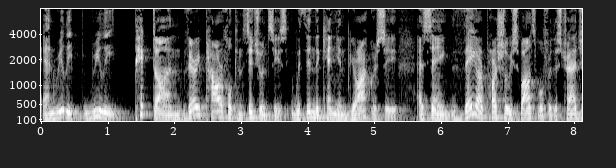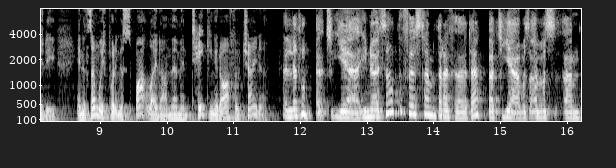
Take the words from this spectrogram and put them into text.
and really, really picked on very powerful constituencies within the Kenyan bureaucracy as saying they are partially responsible for this tragedy, and in some ways putting a spotlight on them and taking it off of China. A little bit, yeah. You know, it's not the first time that I've heard that, but yeah, I was I was um,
